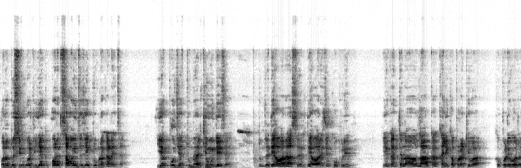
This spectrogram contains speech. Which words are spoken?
परत दुसरी गोष्ट एक परत सव्वा इंचाचा एक तुकडा काढायचा. एक पूजेत तुम्ही ठेवून द्यायचा. तुमचा देवारा असेल देवाऱ्याच्या कोपऱ्यात एक आणि त्याला लाल का खाली कपडा ठेवा. कपडेवर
